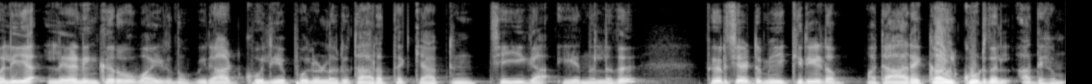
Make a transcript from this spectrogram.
വലിയ ലേണിംഗ് കർവുമായിരുന്നു വിരാട് കോഹ്ലിയെ പോലുള്ള ഒരു താരത്തെ ക്യാപ്റ്റൻ ചെയ്യുക എന്നുള്ളത്. തീർച്ചയായിട്ടും ഈ കിരീടം മറ്റാരേക്കാൾ കൂടുതൽ അദ്ദേഹം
